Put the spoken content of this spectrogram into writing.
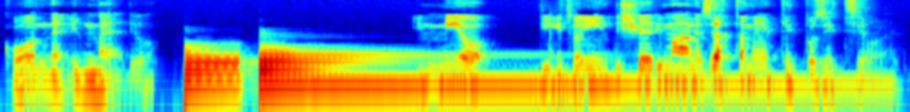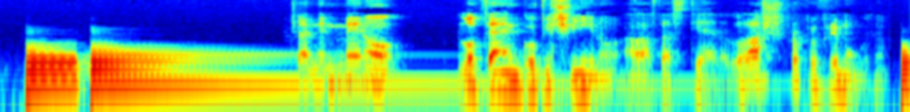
con il medio, il mio dito indice rimane esattamente in posizione. Cioè nemmeno lo tengo vicino alla tastiera, lo lascio proprio premuto.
